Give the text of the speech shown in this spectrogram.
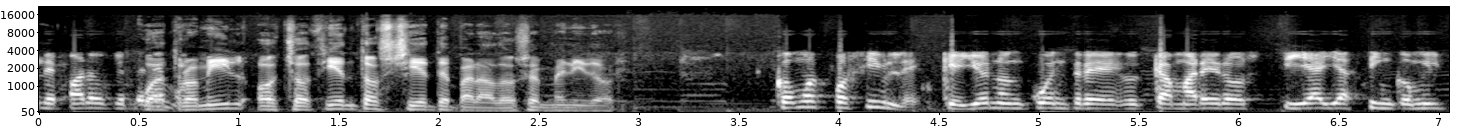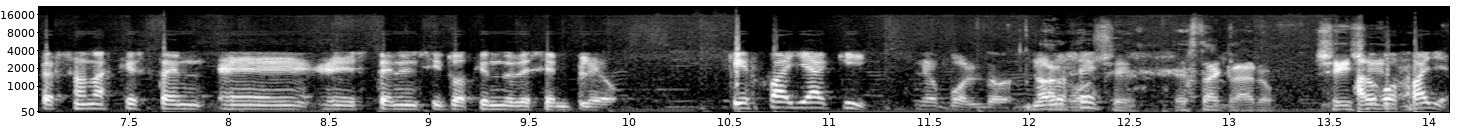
de paro que 4.807 parados en venidor. ¿Cómo es posible que yo no encuentre camareros y haya 5.000 personas que estén, estén en situación de desempleo? ¿Qué falla aquí, Leopoldo? No lo sé. está claro. Algo falla.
